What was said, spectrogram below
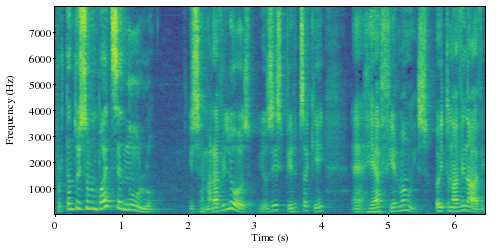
Portanto, isso não pode ser nulo. Isso é maravilhoso. E os espíritos aqui é, reafirmam isso. 899.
